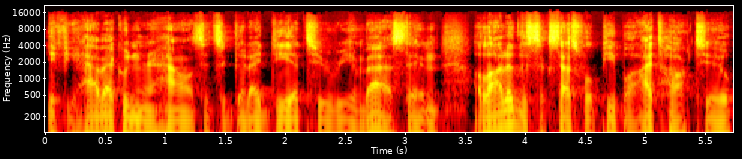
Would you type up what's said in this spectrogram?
if you have equity in your house, it's a good idea to reinvest. And a lot of the successful people I talk to,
